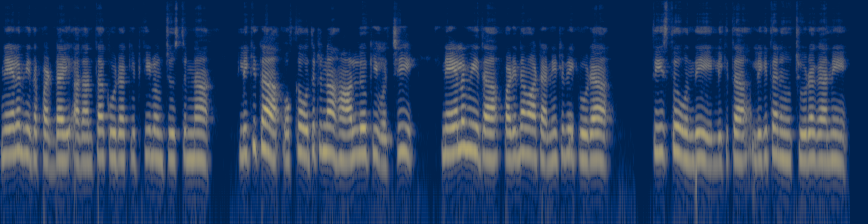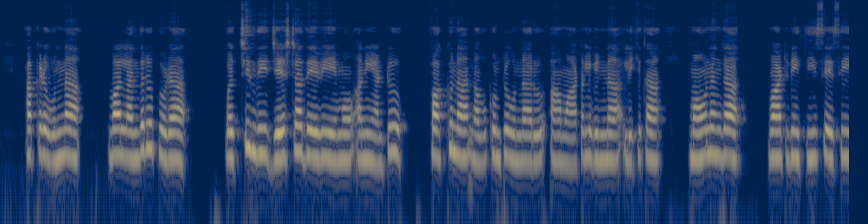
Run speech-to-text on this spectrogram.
నేల మీద పడ్డాయి. అదంతా కూడా కిటికీలోని చూస్తున్న లిఖిత ఒక్క ఉదుటిన హాల్లోకి వచ్చి నేల మీద పడిన వాటన్నిటినీ కూడా తీస్తూ ఉంది లిఖిత. లిఖితను చూడగానే అక్కడ ఉన్న వాళ్ళందరూ కూడా వచ్చింది జ్యేష్ఠాదేవి ఏమో అని అంటూ పక్కున నవ్వుకుంటూ ఉన్నారు. ఆ మాటలు విన్న లిఖిత మౌనంగా వాటిని తీసేసి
